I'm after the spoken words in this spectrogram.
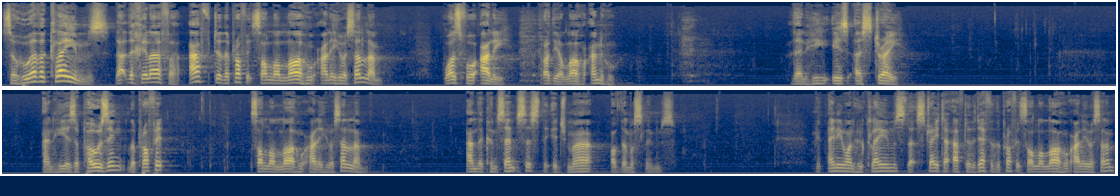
So whoever claims that the Khilafah after the Prophet sallallahu alaihi wasallam was for Ali radiallahu anhu, then he is astray. And he is opposing the Prophet sallallahu alaihi wasallam and the consensus, the ijma' of the Muslims. Anyone who claims that straight after the death of the Prophet sallallahu alaihi wasallam,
